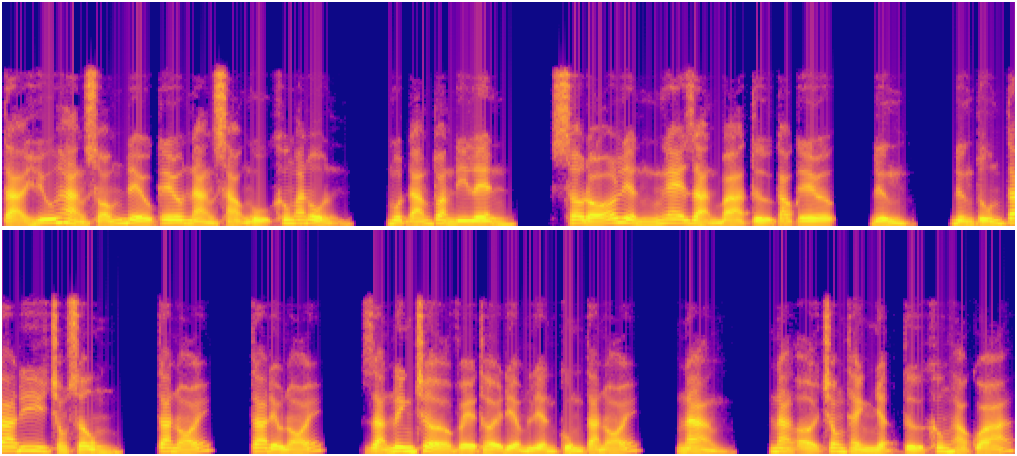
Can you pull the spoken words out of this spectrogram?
tả hữu hàng xóm đều kêu nàng xảo ngủ không an ổn, một đám toàn đi lên, sau đó liền nghe giản bà tử cao kêu, đừng, đừng tốn ta đi trong sông, ta nói, ta đều nói, giản ninh trở về thời điểm liền cùng ta nói, nàng, nàng ở trong thành nhật tử không hảo quá,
